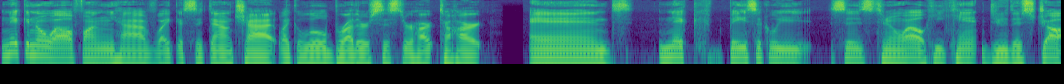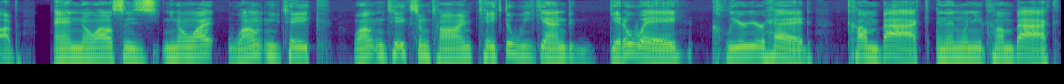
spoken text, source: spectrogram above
Nick and Noelle finally have like a sit down chat, like a little brother sister heart to heart, and Nick basically says to Noelle he can't do this job. And Noelle says, "You know what? Why don't you take why don't you take some time, take the weekend, get away, clear your head, come back, and then when you come back,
